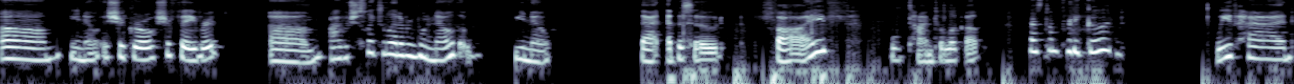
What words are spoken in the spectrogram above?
Um, you know, it's your girl, it's your favorite. Um, I would just like to let everyone know that, you know, that episode five, time to look up, has done pretty good. We've had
